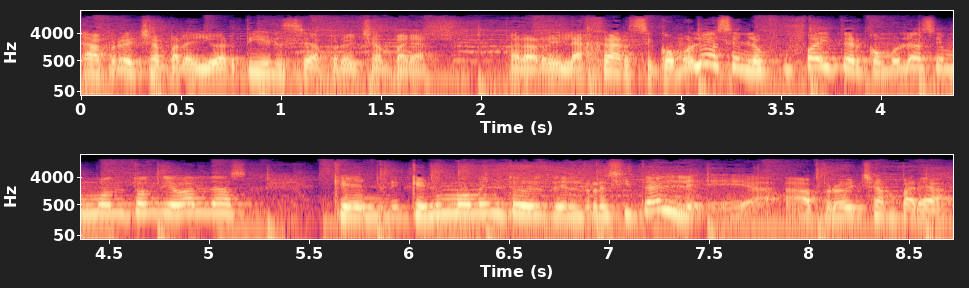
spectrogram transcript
aprovechan para divertirse, aprovechan para, para relajarse, como lo hacen los Foo Fighters, como lo hacen un montón de bandas que, en- un momento del recital eh, aprovechan para,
